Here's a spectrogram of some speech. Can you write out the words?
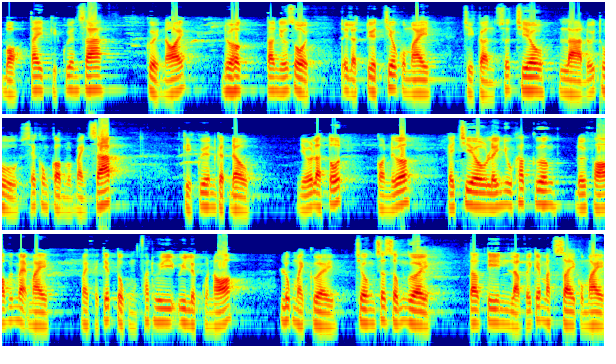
bỏ tay kỳ quyên ra Cười nói Được, tao nhớ rồi Đây là tuyệt chiêu của mày Chỉ cần xuất chiêu là đối thủ sẽ không còn một mảnh sáp Kỳ quyên gật đầu Nhớ là tốt Còn nữa, cái chiêu lấy nhu khắc cương Đối phó với mẹ mày Mày phải tiếp tục phát huy uy lực của nó. Lúc mày cười, trông rất giống người Tao tin là với cái mặt dày của mày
